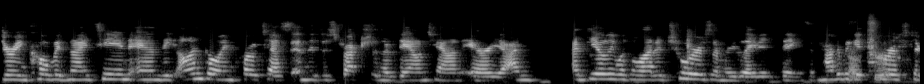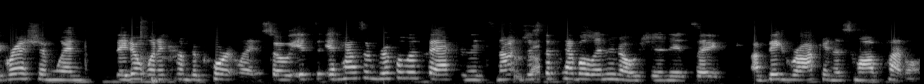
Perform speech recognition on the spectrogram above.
during COVID-19 and the ongoing protests and the destruction of downtown area. I'm I'm dealing with a lot of tourism related things and how do we oh, get sure. tourists to Gresham when they don't want to come to Portland. So it's it has a ripple effect and it's not just a pebble in an ocean, it's a, a big rock in a small puddle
